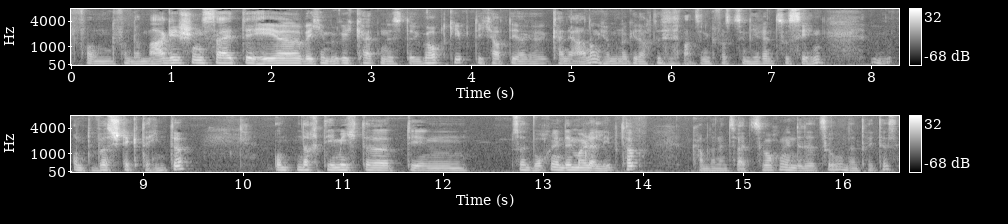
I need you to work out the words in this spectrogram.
von, von der magischen Seite her, welche Möglichkeiten es da überhaupt gibt. Ich hatte ja keine Ahnung, ich habe mir nur gedacht, das ist wahnsinnig faszinierend zu sehen. Und was steckt dahinter? Und nachdem ich da den, so ein Wochenende mal erlebt habe, kam dann ein zweites Wochenende dazu und ein drittes,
